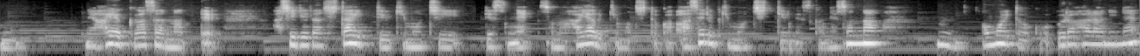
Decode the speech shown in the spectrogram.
うんね、早く朝になって走り出したいっていう気持ちですね。その流行る気持ちとか焦る気持ちっていうんですかね。そんな、うん、思いとはこう裏腹にね、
